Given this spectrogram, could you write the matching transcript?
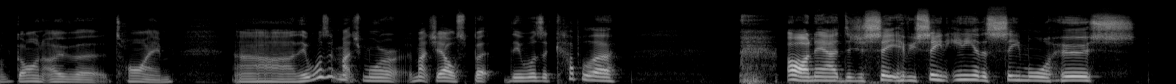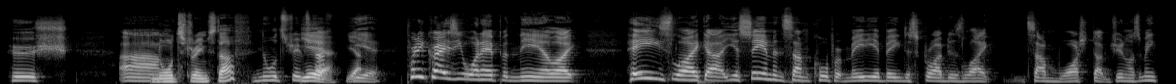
I've gone over time. Uh, there wasn't much more much else, but there was a couple of. Oh, now did you see? Have you seen any of the Seymour Hersh Hersh Nord Stream stuff. Nord Stream Yeah, stuff? yeah. Pretty crazy what happened there. Like he's like uh, you see him in some corporate media being described as like some washed up journalist. I mean,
